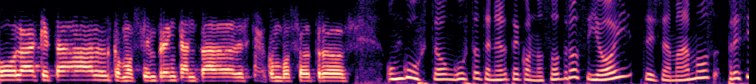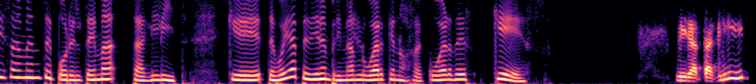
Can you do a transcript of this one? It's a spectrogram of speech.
Hola, ¿qué tal? Como siempre, encantada de estar con vosotros. Un gusto, un gusto tenerte con nosotros y hoy te llamamos precisamente por el tema Taglit, que te voy a pedir en primer lugar que nos recuerdes qué es. Mira, Taglit,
